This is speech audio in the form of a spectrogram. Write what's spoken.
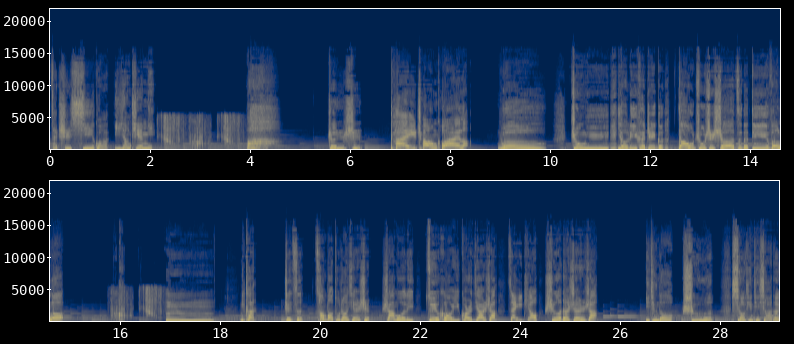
在吃西瓜一样甜蜜。啊，真是太畅快了！哇哦！终于要离开这个到处是沙子的地方了。嗯，你看，这次藏宝图上显示，沙漠里最后一块袈裟在一条蛇的身上。一听到蛇，小甜甜吓得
